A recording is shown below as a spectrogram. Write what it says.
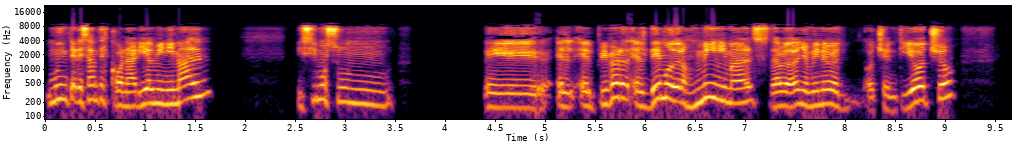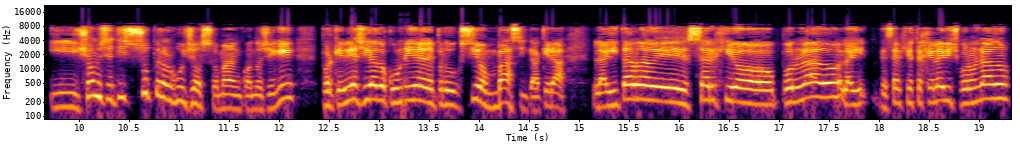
muy interesantes con Ariel Minimal. Hicimos un, eh, el, primer, el demo de los Minimals, del año 1988, y yo me sentí súper orgulloso, man, cuando llegué, porque había llegado con una idea de producción básica, que era la guitarra de Sergio por un lado, la, de Sergio Stegelevich por un lado,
